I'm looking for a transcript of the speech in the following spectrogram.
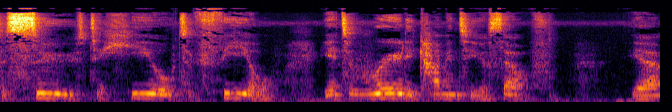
to soothe, to heal, to feel, yeah, to really come into yourself, yeah.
